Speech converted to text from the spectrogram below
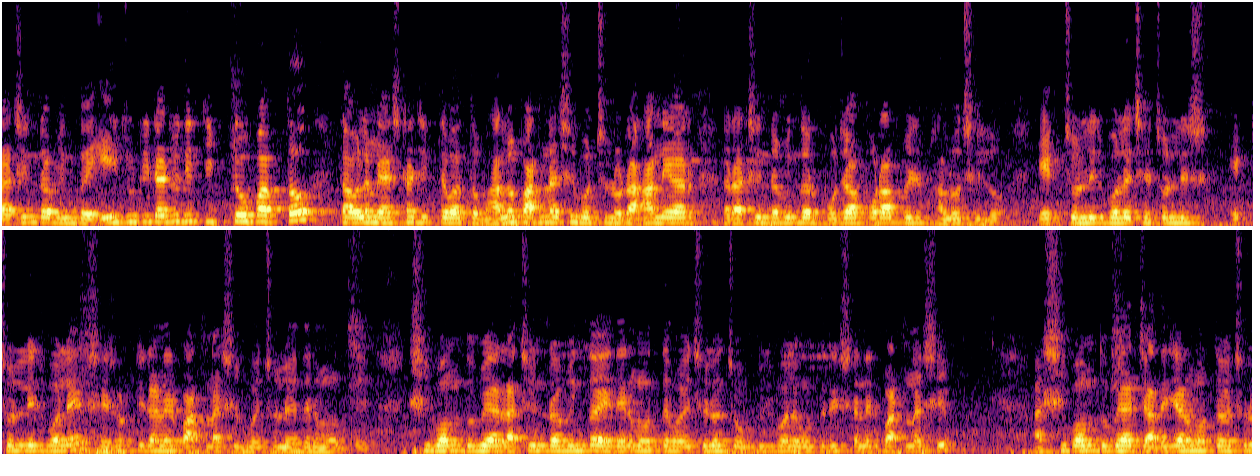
রাচিন রবীন্দ্র, এই জুটিটা যদি টিকতেও পারতো, তাহলে ম্যাচটা জিততে পারতো। ভালো পার্টনারশিপ হচ্ছিল। রাহানে আর রাচিন রবীন্দ্রর বোঝাপড়া বেশ ভালো ছিল। একচল্লিশ বলে ছেচল্লিশ, একচল্লিশ বলে ছেষট্টি রানের পার্টনারশিপ হয়েছিল এদের মধ্যে। শিবম দুবে আর রাচিন রবীন্দ্র, এদের মধ্যে হয়েছিল চব্বিশ বলে উনত্রিশ রানের পার্টনারশিপ আর শিবম দুবে আর জাদেজার মধ্যে হয়েছিল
